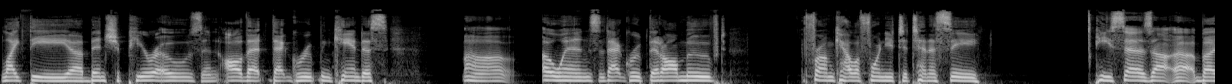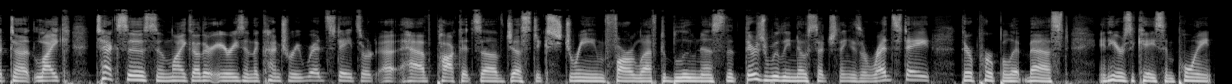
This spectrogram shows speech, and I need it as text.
like the uh, Ben Shapiro's and all that that group and Candace uh, Owens, that group that all moved from California to Tennessee he says, uh, uh, but uh, like Texas and like other areas in the country, red states are, uh, have pockets of just extreme far left blueness. That there's really no such thing as a red state; they're purple at best. And here's a case in point.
